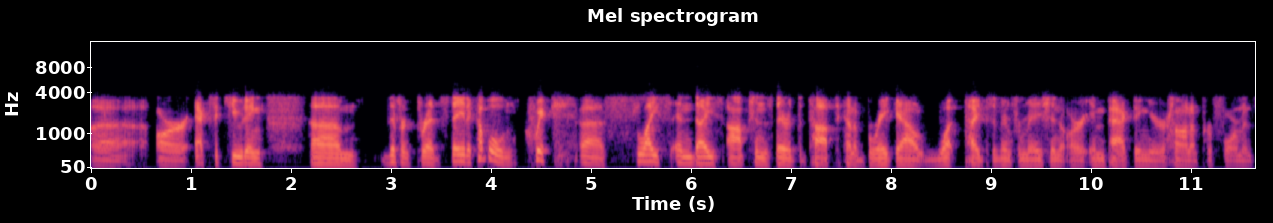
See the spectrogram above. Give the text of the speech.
uh, are executing. Um, different thread state. A couple quick uh, slice and dice options there at the top to kind of break out what types of information are impacting your HANA performance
